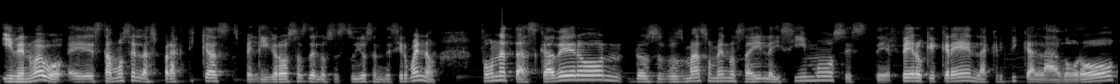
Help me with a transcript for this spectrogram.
Y de nuevo, eh, estamos en las prácticas peligrosas de los estudios en decir, bueno, fue un atascadero, los, más o menos ahí le hicimos, este, pero ¿qué creen? La crítica la adoró,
